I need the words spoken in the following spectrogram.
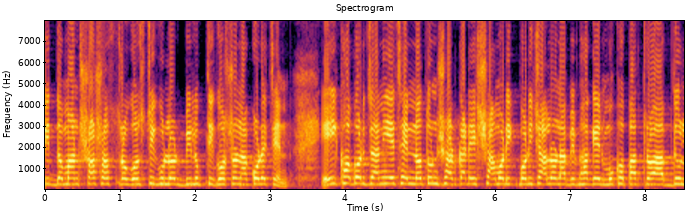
বিদ্যমান সশস্ত্র গোষ্ঠীগুলোর বিলুপ্তি ঘোষণা করেছেন। এই খবর জানিয়েছেন নতুন সরকারের সামরিক পরিচালনা বিভাগের মুখপাত্র আব্দুল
